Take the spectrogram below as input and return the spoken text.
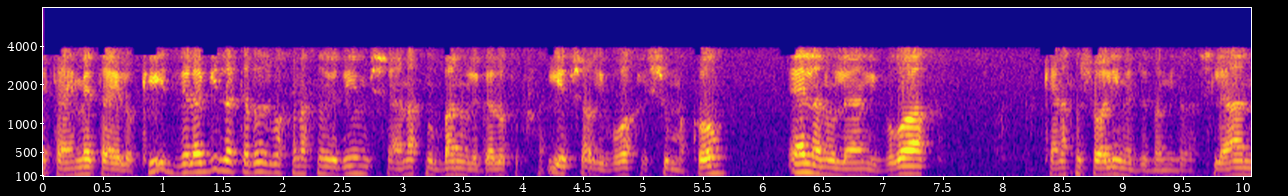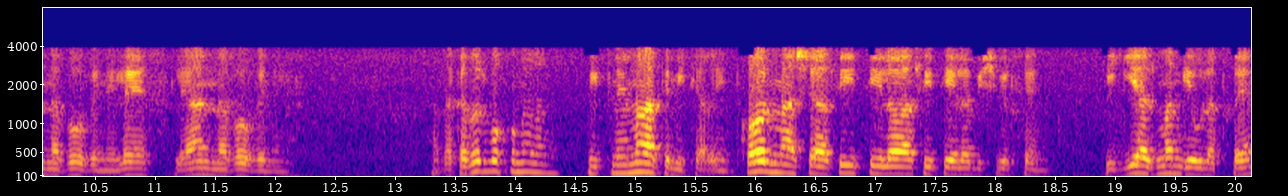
את האמת האלוקית ולהגיד לקדוש ברוך אנחנו יודעים שאנחנו באנו לגלות אותך. אי אפשר לברוח לשום מקום, אין לנו לאן לברוח, כי אנחנו שואלים את זה במדרש, לאן נבוא ונלך, לאן נבוא ונלך. אז הקדוש ברוך הוא אומר לנו, מפני מה אתם מתייראים? כל מה שעשיתי לא עשיתי אלא בשבילכם. הגיע זמן גאולתכם,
